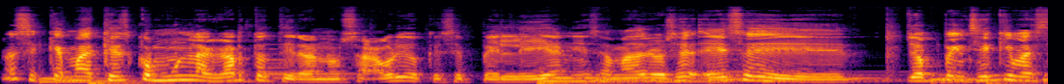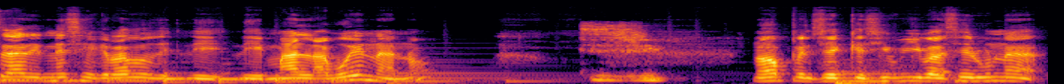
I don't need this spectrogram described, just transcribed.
No sé qué más, que es como un lagarto tiranosaurio que se pelean y esa madre. O sea, ese. Yo pensé que iba a estar en ese grado de, de mala buena, ¿no? Sí, sí. No, pensé que sí iba a ser una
